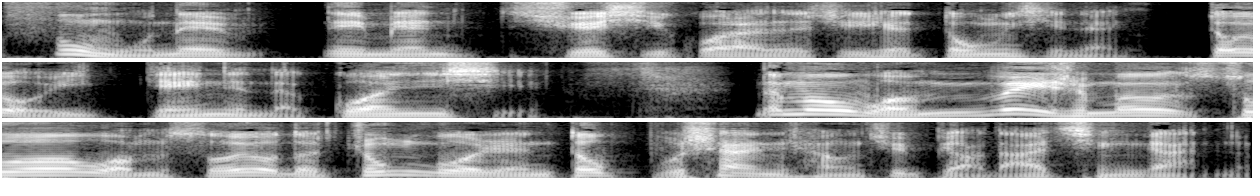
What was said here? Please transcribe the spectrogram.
父母那那边学习过来的这些东西呢，都有一点点的关系。那么我们为什么说我们所有的中国人都不擅长去表达情感呢？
